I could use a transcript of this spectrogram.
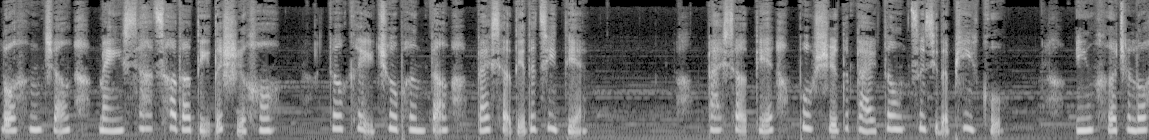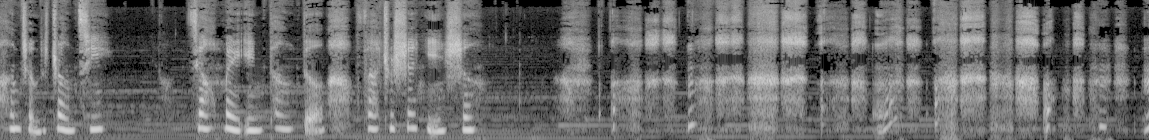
罗行长每一下操到底的时候，都可以触碰到白小蝶的祭点。白小蝶不时的摆动自己的屁股，迎合着罗行长的撞击，娇媚淫荡的发出呻吟声。嗯嗯嗯嗯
